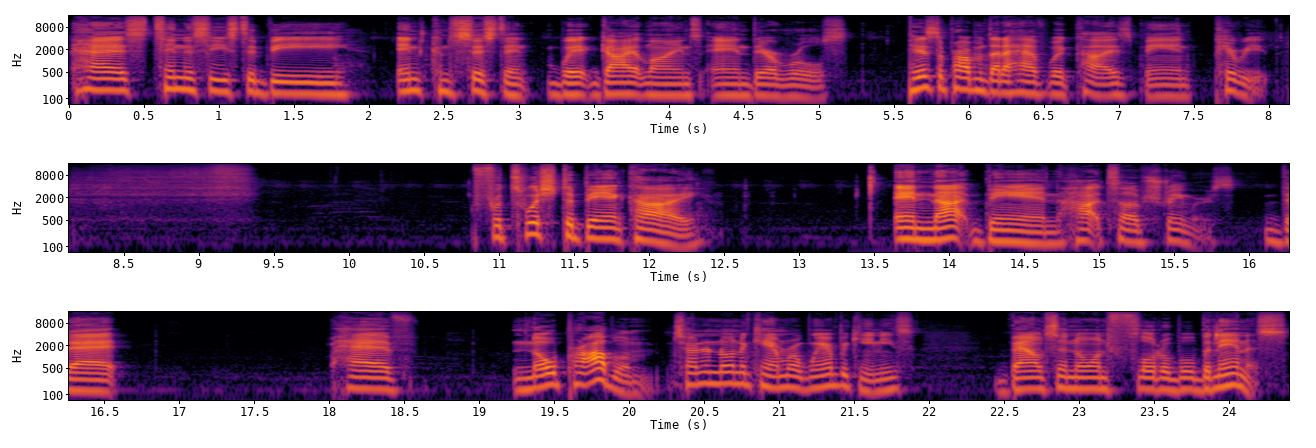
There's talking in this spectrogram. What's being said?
has tendencies to be inconsistent with guidelines and their rules. Here's the problem that I have with Kai's ban, period. For Twitch to ban Kai and not ban hot tub streamers that have no problem turning on the camera, wearing bikinis, bouncing on floatable bananas.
